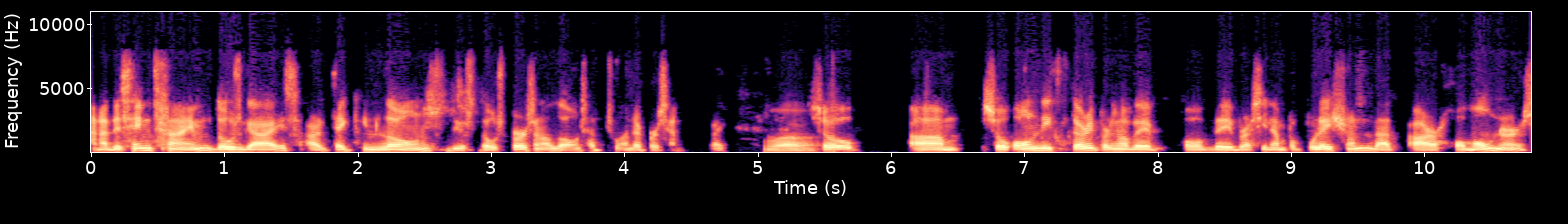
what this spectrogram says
And at the same time, those guys are taking loans, those, those personal loans at 200%, right? Wow. So, um, so only 30% of the, of the Brazilian population that are homeowners,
